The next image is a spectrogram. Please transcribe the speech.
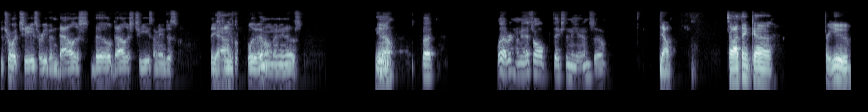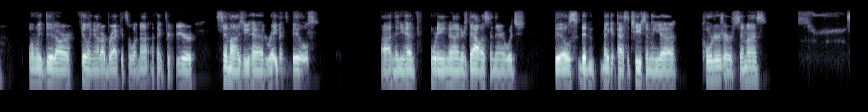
Detroit Chiefs or even Dallas Bill, Dallas Chiefs. I mean, just these Yeah. teams blue in them. I mean, it was, you Yeah. know, but whatever. I mean, it's all fixed in the end. So Yeah. So I think uh, for you, when we did our filling out our brackets and whatnot, I think for your semis, you had Ravens Bills. Uh, and then you had 49ers Dallas in there, which Bills didn't make it past the Chiefs in the uh, quarters or semis.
